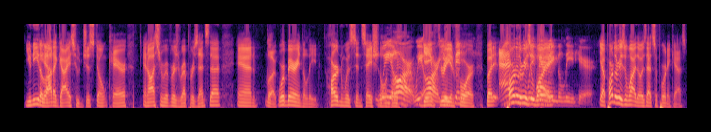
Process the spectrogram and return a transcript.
you need a yeah. lot of guys who just don't care. And Austin Rivers represents that. And look, we're bearing the lead. Harden was sensational. We are. We game are. three You've and four. But part of the reason why the lead here. Yeah, part of the reason why though is that supporting cast.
